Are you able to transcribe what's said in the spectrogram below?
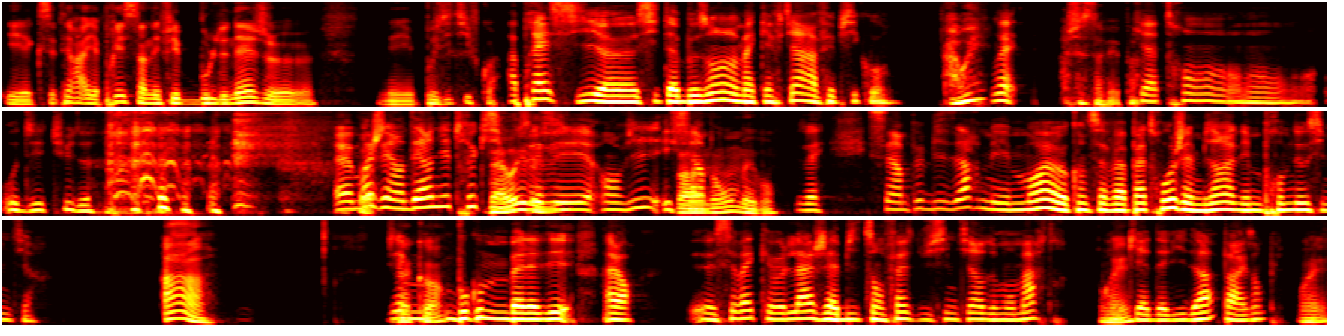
et etc. Et après, c'est un effet boule de neige, euh, mais positif, quoi. Après, si, euh, si tu as besoin, ma cafetière a fait psycho. Ah ouais? Ouais. Ah, je savais pas. 4 ans en hautes études. Euh, moi, j'ai un dernier truc si Bah oui, vous avez envie. Et Bah un- non, mais bon. ouais, c'est un peu bizarre, mais moi, euh, quand ça va pas trop, j'aime bien aller me promener au cimetière. Ah J'aime D'accord. beaucoup me balader. Alors, euh, c'est vrai que là, j'habite en face du cimetière de Montmartre. Ouais. Donc, il y a Dalida, par exemple. Ouais,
